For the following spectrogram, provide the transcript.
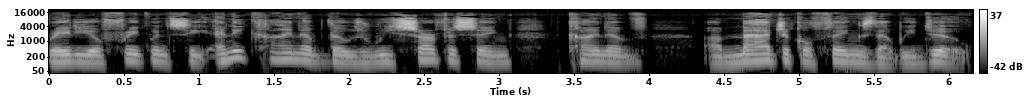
radio frequency, any kind of those resurfacing kind of uh, magical things that we do.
